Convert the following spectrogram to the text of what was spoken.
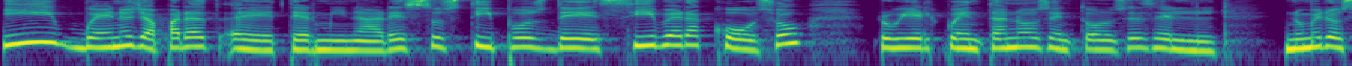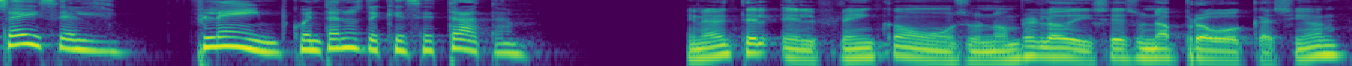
Y bueno, ya para eh, terminar estos tipos de ciberacoso, Rubiel, cuéntanos entonces el número 6, el flame, cuéntanos de qué se trata. Finalmente, el, el flame, como su nombre lo dice, es una provocación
